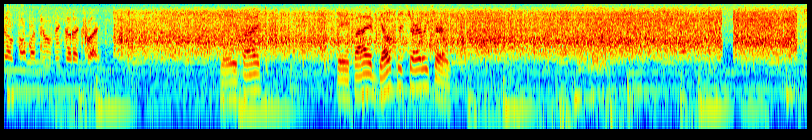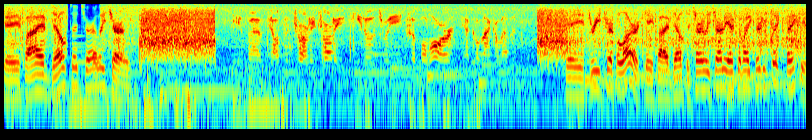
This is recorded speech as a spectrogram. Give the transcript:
Hotel Papa 2, Victor X-Ray. K5. K5 Delta Charlie Charlie. K5 Delta Charlie Charlie. K5 Delta Charlie Charlie, Kilo 3 Triple R, Echo Mac 11. K3 Triple R, K5 Delta Charlie Charlie, Echo Mike 36. Thank you.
